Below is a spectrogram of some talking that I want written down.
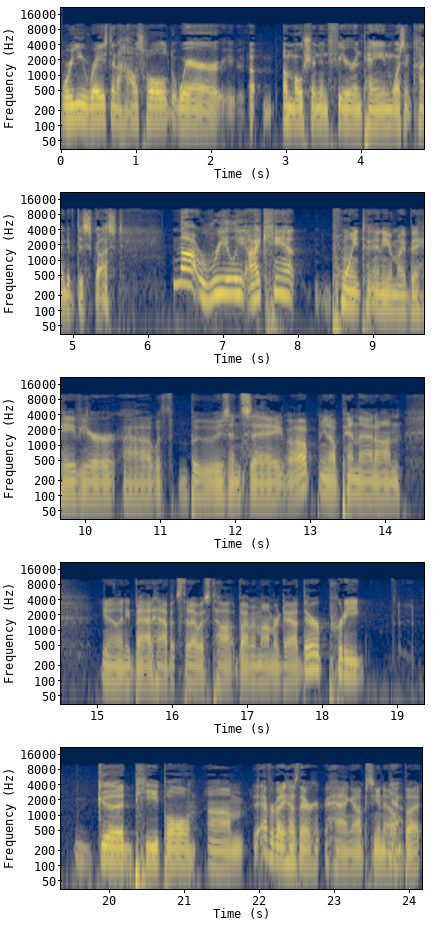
were you raised in a household where uh, emotion and fear and pain wasn't kind of discussed? Not really. I can't point to any of my behavior uh, with booze and say, "Oh, you know, pin that on." You know, any bad habits that I was taught by my mom or dad. They're pretty good people. Um, everybody has their hang-ups, you know, Yeah. but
